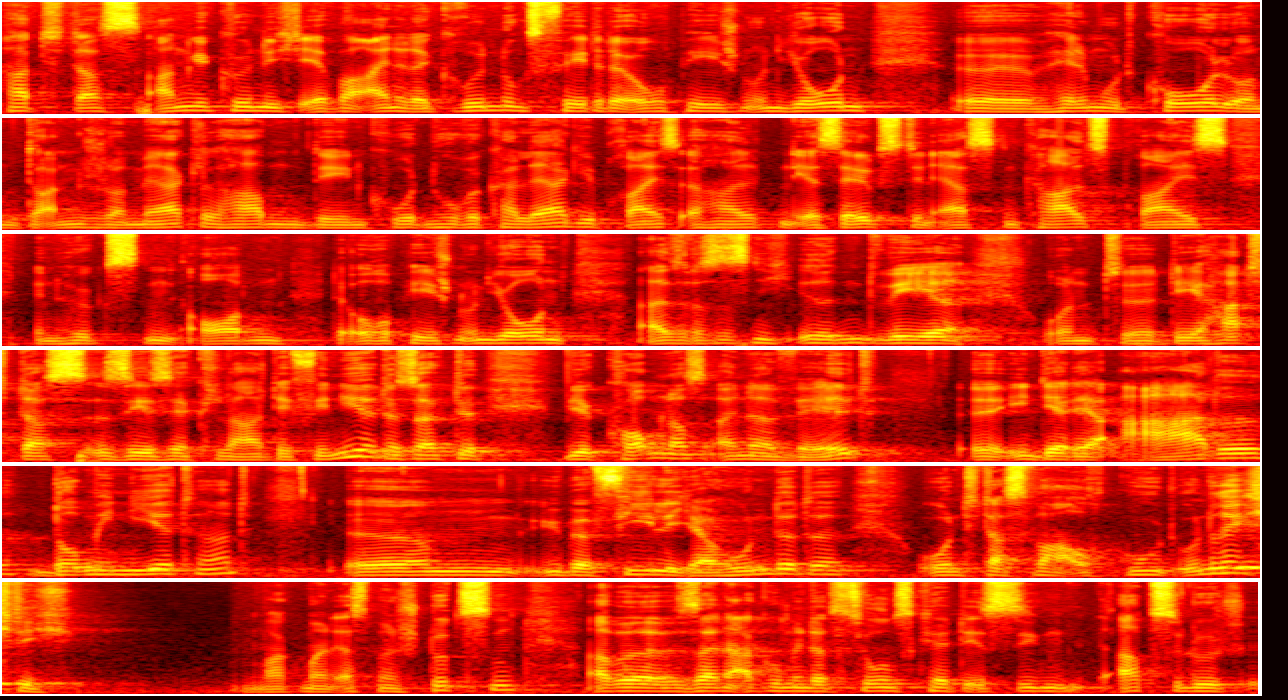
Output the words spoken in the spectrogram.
hat das angekündigt. Er war einer der Gründungsväter der Europäischen Union. Äh, Helmut Kohl und Angela Merkel haben den Codenhove Kalergi Preis erhalten. Er selbst den ersten Karlspreis, den höchsten Orden der Europäischen Union. Also das ist nicht irgendwer. Und äh, der hat das sehr, sehr klar definiert. Er sagte, wir kommen aus einer Welt, in der der Adel dominiert hat ähm, über viele Jahrhunderte und das war auch gut und richtig mag man erstmal stutzen, aber seine Argumentationskette ist absolut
